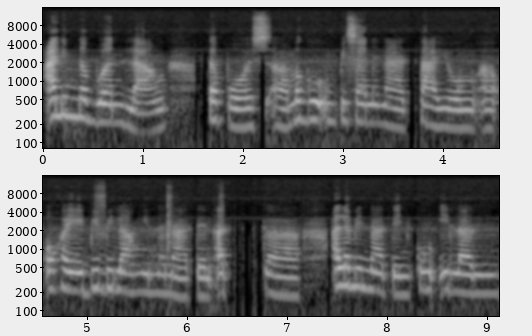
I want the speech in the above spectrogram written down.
Anim na buwan lang, tapos, uh, mag-uumpisa na, na tayong, uh, okay, bibilangin na natin at uh, alamin natin kung ilan,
